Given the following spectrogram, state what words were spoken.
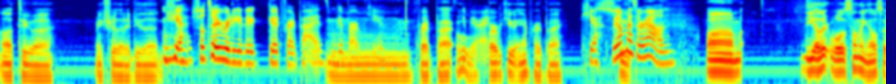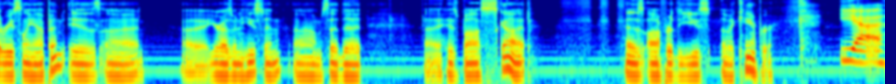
I'll have to uh, make sure that I do that. Yeah, she'll tell you where to get a good fried pie and some good barbecue. Mm, fried pie. You'll Ooh, right. barbecue and fried pie. Yeah, we don't Sweet. mess around. Um, the other well, something else that recently happened is uh, uh, your husband in Houston um, said that uh, his boss Scott has offered the use of a camper. Yeah,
